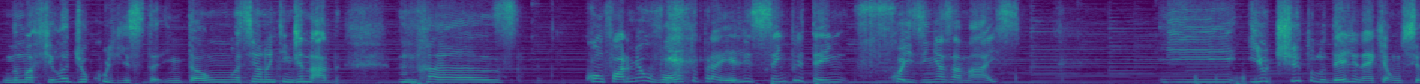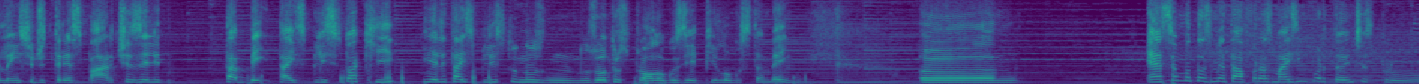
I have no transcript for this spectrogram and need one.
Numa fila de oculista. Então, assim, eu não entendi nada. Mas conforme eu volto para ele, sempre tem coisinhas a mais. E, e o título dele, né, que é um silêncio de três partes, ele tá, bem, tá explícito aqui e ele tá explícito nos, nos outros prólogos e epílogos também. Uh, essa é uma das metáforas mais importantes pro,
